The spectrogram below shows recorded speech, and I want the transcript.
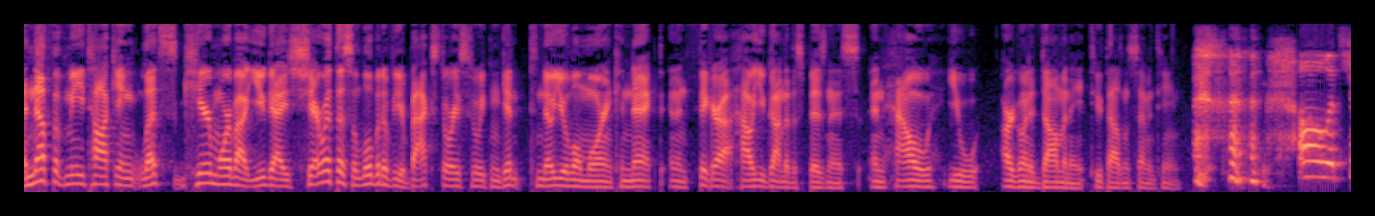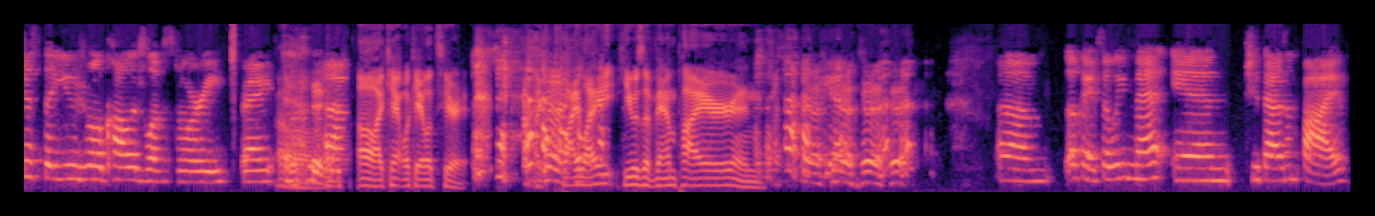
enough of me talking. Let's hear more about you guys. Share with us a little bit of your backstory so we can get to know you a little more and connect and then figure out how you got into this business and how you are going to dominate 2017. oh, it's just the usual college love story, right? Oh, Uh, oh I can't. Okay, let's hear it. Like Twilight, he was a vampire and yeah. Um, okay, so we met in 2005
